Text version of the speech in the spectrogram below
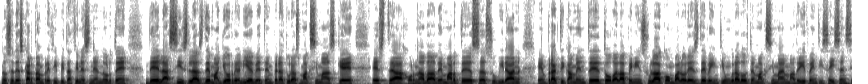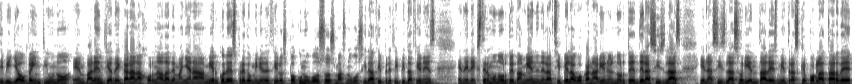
no se descartan precipitaciones en el norte de las islas de mayor relieve, temperaturas máximas que esta jornada de martes eh, subirán en prácticamente toda la península con valores de 21 grados de máxima en Madrid, 26 en Sevilla o 21 en Valencia. De cara a la jornada de mañana miércoles, predominio de cielos poco nubosos, más nubosidad y precipitaciones en el extremo norte también, en el archipiélago canario, en el norte de las islas y en las islas orientales, mientras que por la tarde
